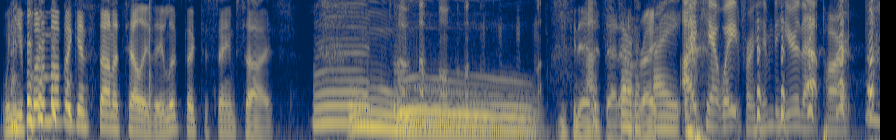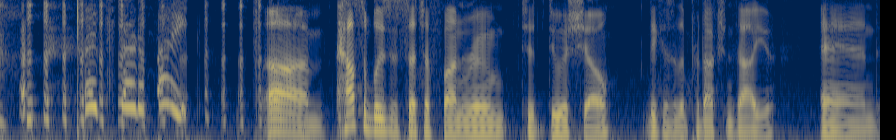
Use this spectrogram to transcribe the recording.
When you put him up against Donatelli, they look like the same size. Ooh. Oh. You can edit that out, right? fight. I can't wait for him to hear that part. Let's start a fight. Um, House of Blues is such a fun room to do a show because of the production value, and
